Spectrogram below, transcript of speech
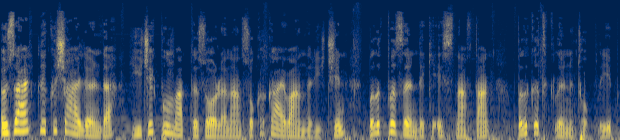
Özellikle kış aylarında yiyecek bulmakta zorlanan sokak hayvanları için balık pazarındaki esnaftan balık atıklarını toplayıp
